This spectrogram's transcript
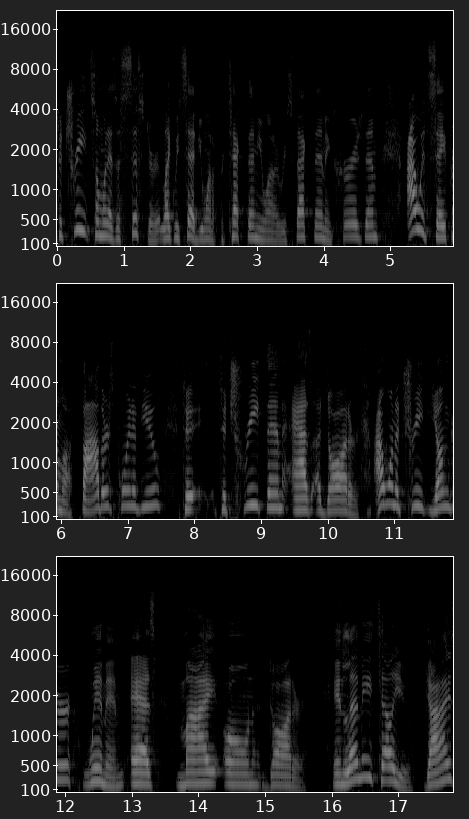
to treat someone as a sister, like we said, you want to protect them, you want to respect them, encourage them. I would say, from a father's point of view, to, to treat them as a daughter. I want to treat younger women as my own daughter. And let me tell you, guys,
